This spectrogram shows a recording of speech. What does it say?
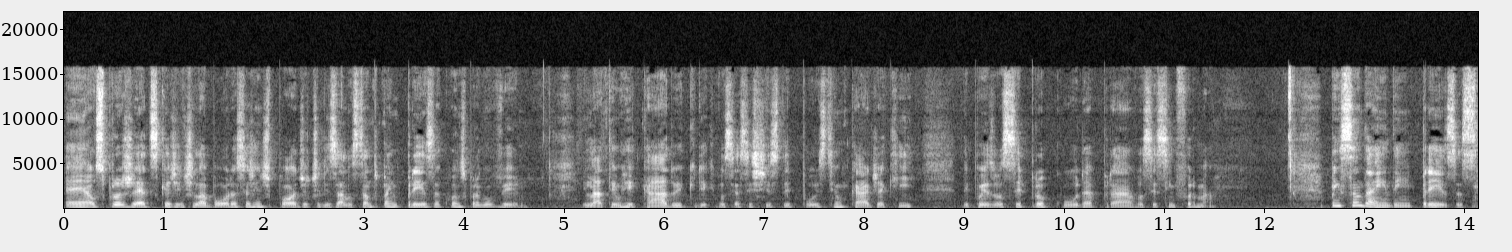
é, os projetos que a gente elabora, se a gente pode utilizá-los tanto para empresa quanto para governo. E lá tem um recado, eu queria que você assistisse depois, tem um card aqui, depois você procura para você se informar. Pensando ainda em empresas,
